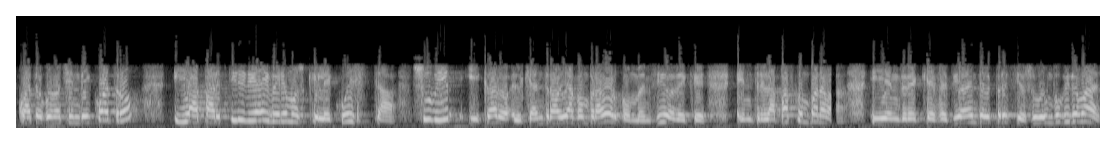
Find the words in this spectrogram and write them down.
4,84 y a partir de ahí veremos que le cuesta subir y claro, el que ha entrado ya comprador convencido de que entre la paz con Panamá y entre que efectivamente el precio sube un poquito más,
